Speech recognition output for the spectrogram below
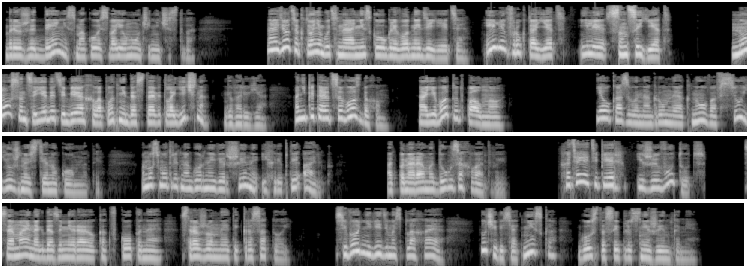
брюжит Дэнни, смакуя свое мученичество. Найдется кто-нибудь на низкоуглеводной диете. Или фруктоед, или солнцеед. «Ну, солнцееда тебе хлопот не доставит, логично?» — говорю я. «Они питаются воздухом, а его тут полно». Я указываю на огромное окно во всю южную стену комнаты. Оно смотрит на горные вершины и хребты Альп. От панорамы дух захватывает. Хотя я теперь и живу тут, Сама иногда замираю, как вкопанная, сраженная этой красотой. Сегодня видимость плохая, тучи висят низко, густо сыплют снежинками.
